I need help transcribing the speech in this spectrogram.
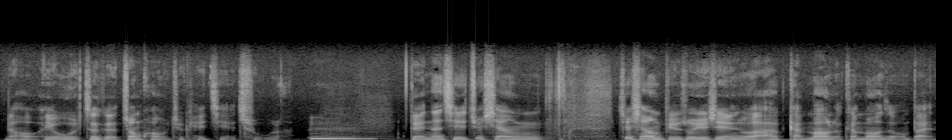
然后哎我这个状况我就可以解除了。嗯对，那其实就像就像比如说有些人说啊感冒了，感冒了怎么办？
